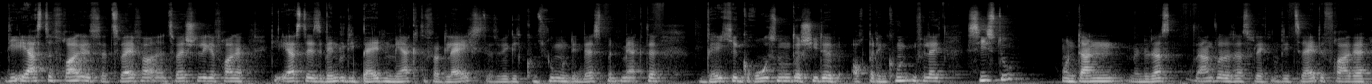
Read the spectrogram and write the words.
Die erste Frage ist eine zweistellige Frage. Die erste ist, wenn du die beiden Märkte vergleichst, also wirklich Konsum- und Investmentmärkte, welche großen Unterschiede auch bei den Kunden vielleicht siehst du? Und dann, wenn du das beantwortet hast, vielleicht noch die zweite Frage,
